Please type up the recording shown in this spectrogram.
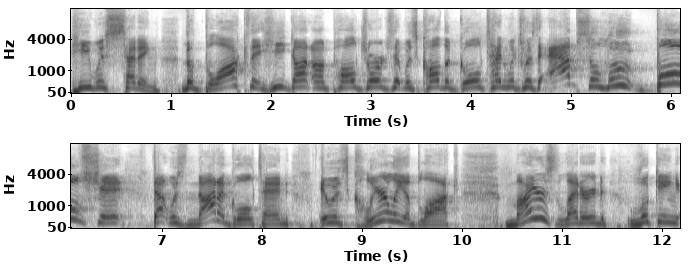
he was setting, the block that he got on Paul George that was called the goaltend, which was absolute bullshit. That was not a goaltend. It was clearly a block. Meyers Leonard looking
